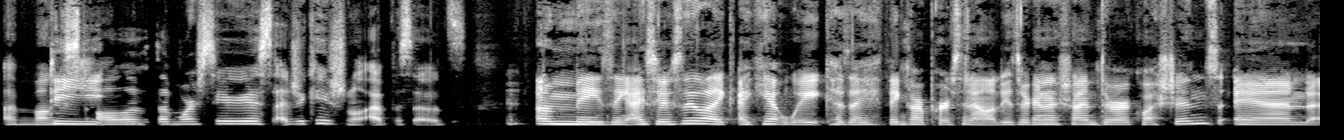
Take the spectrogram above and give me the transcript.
amongst all of the more serious educational episodes. Amazing. I seriously like I can't wait because I think our personalities are gonna shine through our questions. And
